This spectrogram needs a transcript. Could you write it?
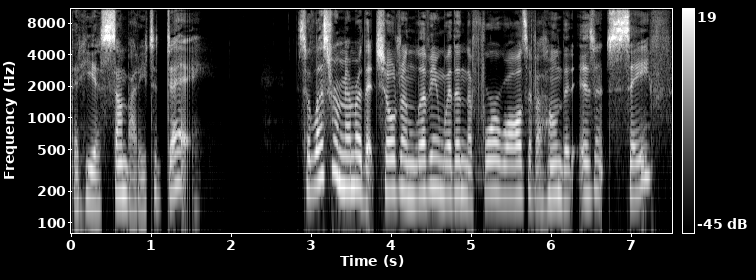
that he is somebody today. So let's remember that children living within the four walls of a home that isn't safe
